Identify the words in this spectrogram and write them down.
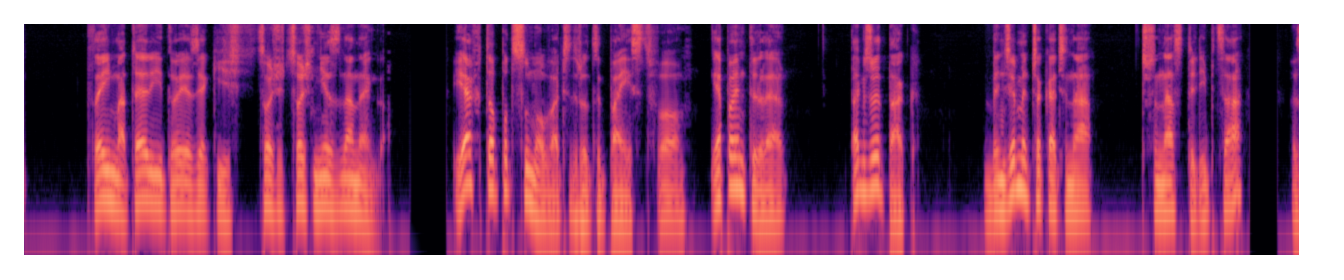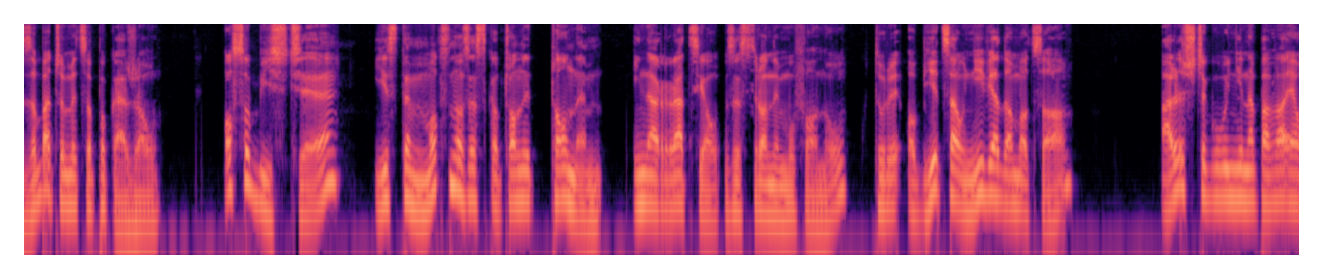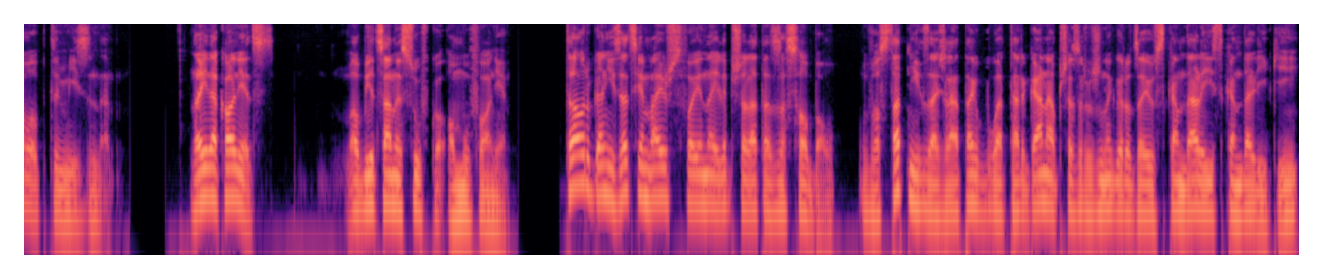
tej materii to jest jakiś coś, coś nieznanego. Jak to podsumować, drodzy Państwo? Ja powiem tyle. Także tak, będziemy czekać na 13 lipca. Zobaczymy, co pokażą. Osobiście jestem mocno zaskoczony tonem i narracją ze strony Mufonu, który obiecał nie wiadomo co, ale szczegóły nie napawają optymizmem. No i na koniec obiecane słówko o Mufonie. Ta organizacja ma już swoje najlepsze lata za sobą. W ostatnich zaś latach była targana przez różnego rodzaju skandale i skandaliki,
